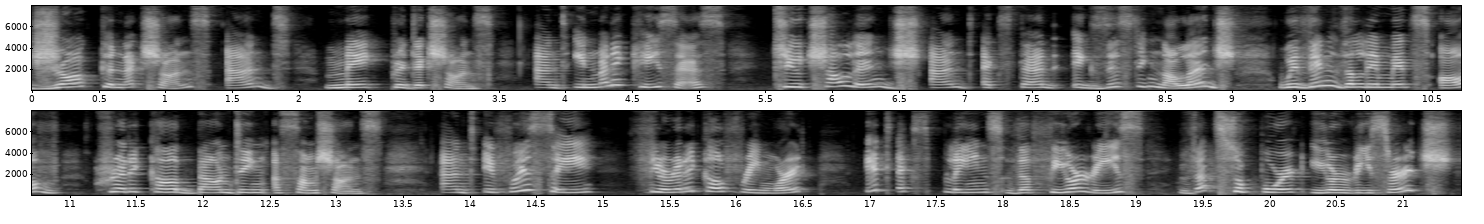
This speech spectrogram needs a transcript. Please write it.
draw connections, and make predictions. And in many cases, to challenge and extend existing knowledge within the limits of critical bounding assumptions. And if we say theoretical framework, it explains the theories that support your research,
